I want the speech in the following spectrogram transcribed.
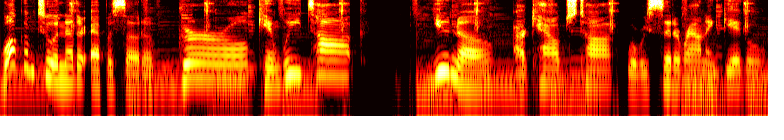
Welcome to another episode of Girl, Can We Talk? You know, our couch talk where we sit around and giggle,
